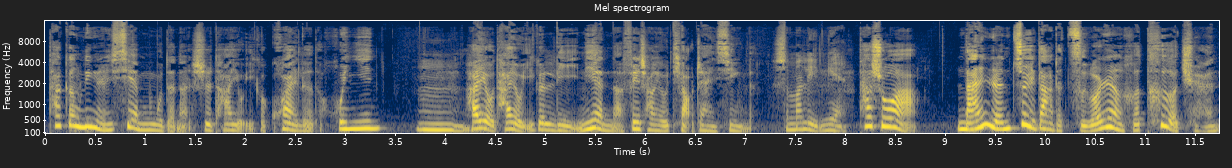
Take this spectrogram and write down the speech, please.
他更令人羡慕的呢，是他有一个快乐的婚姻，嗯，还有他有一个理念呢，非常有挑战性的。什么理念？他说啊，男人最大的责任和特权，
